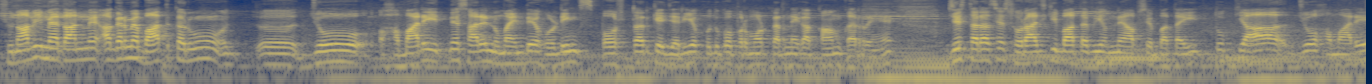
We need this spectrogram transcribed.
चुनावी मैदान में अगर मैं बात करूँ जो हमारे इतने सारे नुमाइंदे होर्डिंग्स पोस्टर के ज़रिए खुद को प्रमोट करने का काम कर रहे हैं, जिस तरह से स्वराज की बात अभी हमने आपसे बताई तो क्या जो हमारे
